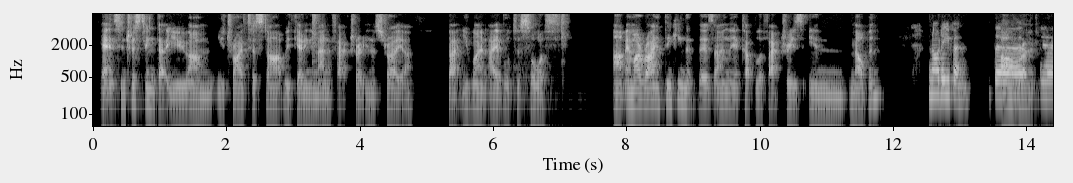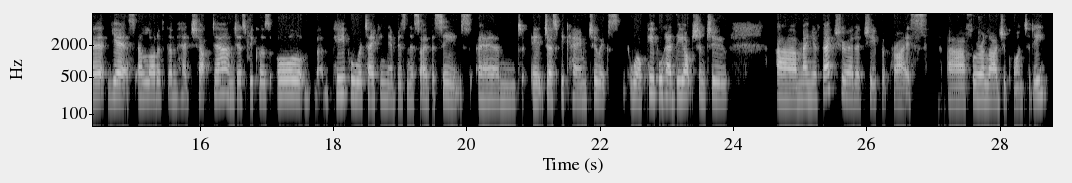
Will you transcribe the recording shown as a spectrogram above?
Yeah, it's interesting that you um, you tried to start with getting a manufacturer in Australia, but you weren't able to source. Um, am I right in thinking that there's only a couple of factories in Melbourne? Not even the, oh, right. the, yes a lot of them had shut down just because all people were taking their business overseas and it just became too ex- well people had the option to uh, manufacture at a cheaper price uh, for a larger quantity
